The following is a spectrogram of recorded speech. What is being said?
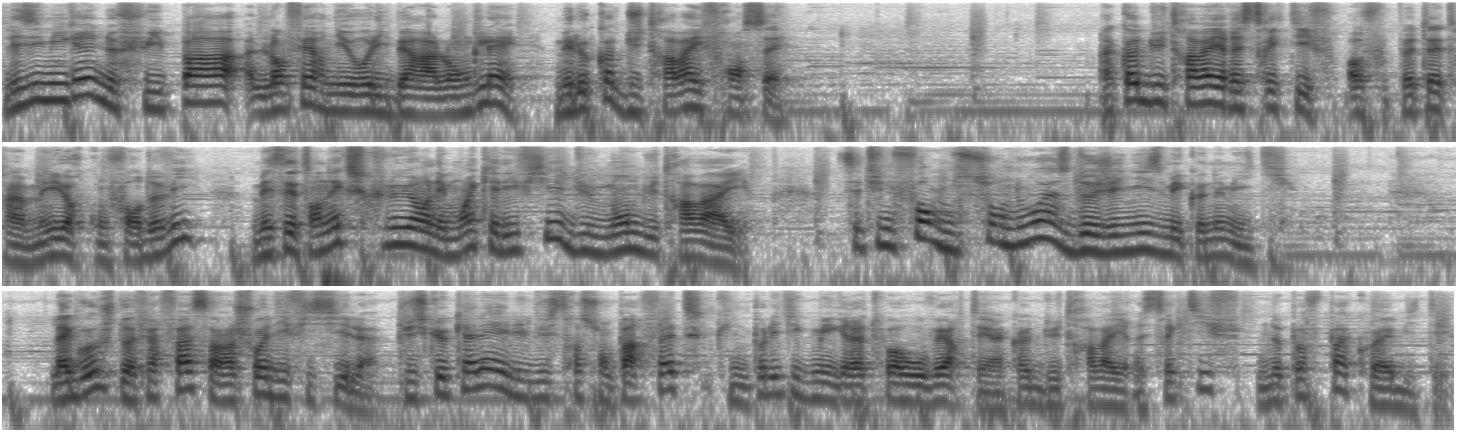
Les immigrés ne fuient pas l'enfer néolibéral anglais, mais le code du travail français. Un code du travail restrictif offre peut-être un meilleur confort de vie, mais c'est en excluant les moins qualifiés du monde du travail, c'est une forme sournoise d'eugénisme économique. La gauche doit faire face à un choix difficile, puisque Calais est l'illustration parfaite qu'une politique migratoire ouverte et un code du travail restrictif ne peuvent pas cohabiter?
